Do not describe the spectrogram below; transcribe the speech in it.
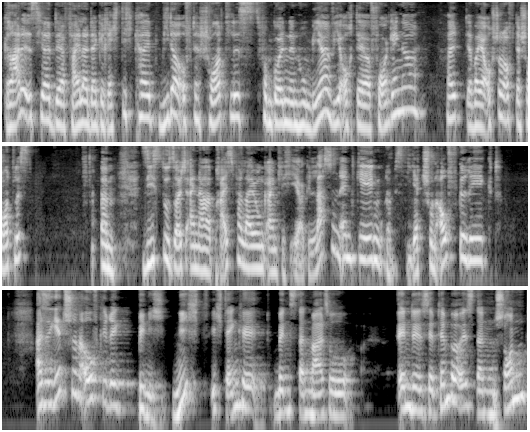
gerade ist ja der Pfeiler der Gerechtigkeit wieder auf der Shortlist vom Goldenen Homer, wie auch der Vorgänger halt, der war ja auch schon auf der Shortlist. Ähm, siehst du solch einer Preisverleihung eigentlich eher gelassen entgegen oder bist du jetzt schon aufgeregt? Also jetzt schon aufgeregt bin ich nicht. Ich denke, wenn es dann mal so Ende September ist, dann schon.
